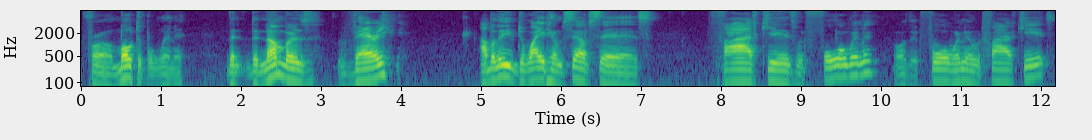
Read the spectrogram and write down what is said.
from multiple women. The the numbers vary. I believe Dwight himself says five kids with four women, or is it four women with five kids?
